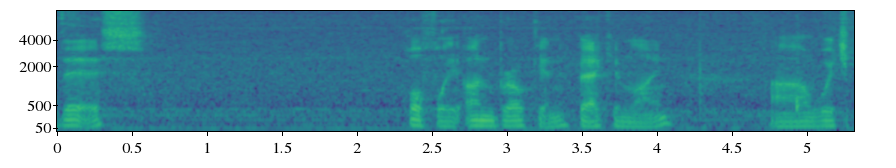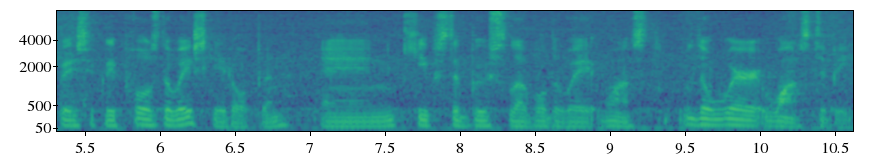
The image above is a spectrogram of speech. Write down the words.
this hopefully unbroken vacuum line uh, which basically pulls the wastegate open and keeps the boost level the way it wants the where it wants to be.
